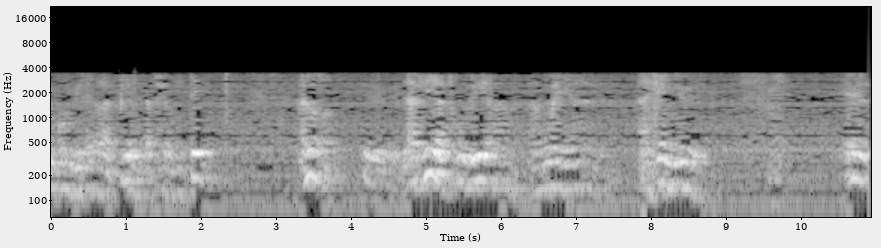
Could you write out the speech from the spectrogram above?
nous conduirait dans la pire des absurdités. Alors, la vie a trouvé un, moyen ingénieux. Elle,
